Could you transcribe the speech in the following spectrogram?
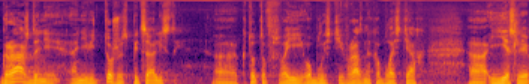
граждане, они ведь тоже специалисты. Э, кто-то в своей области, в разных областях. Э, и если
